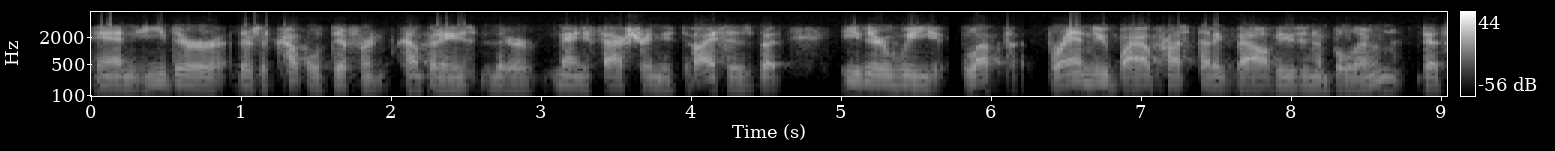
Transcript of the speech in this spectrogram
And either there's a couple of different companies that are manufacturing these devices, but either we blow brand new bioprosthetic valve using a balloon that's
